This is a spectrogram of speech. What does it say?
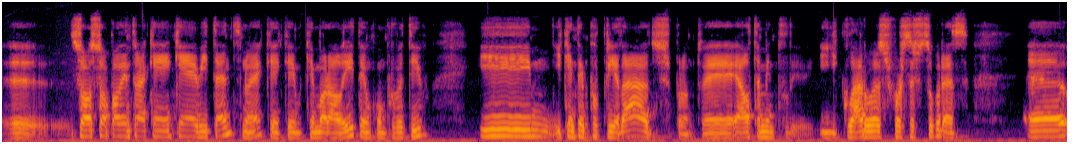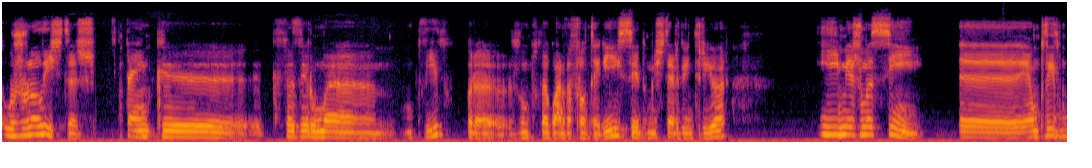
uh, só, só pode entrar quem, quem é habitante, não é? Quem, quem, quem, mora ali, tem um comprovativo, e, e quem tem propriedades, pronto, é, é altamente. E claro, as forças de segurança. Uh, os jornalistas têm que, que fazer uma, um pedido para, junto da Guarda Fronteiriça e do Ministério do Interior, e mesmo assim é um pedido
